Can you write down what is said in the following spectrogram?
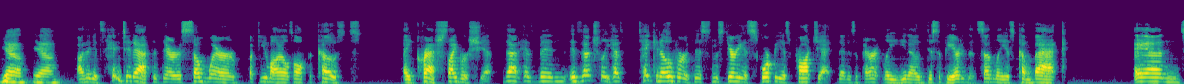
Yeah, yeah. I think it's hinted at that there is somewhere a few miles off the coasts a crashed cyber ship that has been essentially has taken over this mysterious Scorpius project that has apparently, you know, disappeared and then suddenly has come back. And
